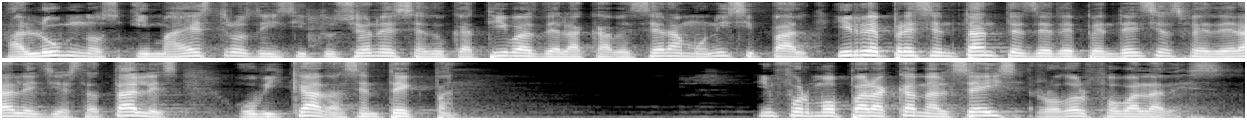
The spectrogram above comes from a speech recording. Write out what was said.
alumnos y maestros de instituciones educativas de la cabecera municipal y representantes de dependencias federales y estatales ubicadas en Tecpan. Informó para Canal 6 Rodolfo Valadez.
